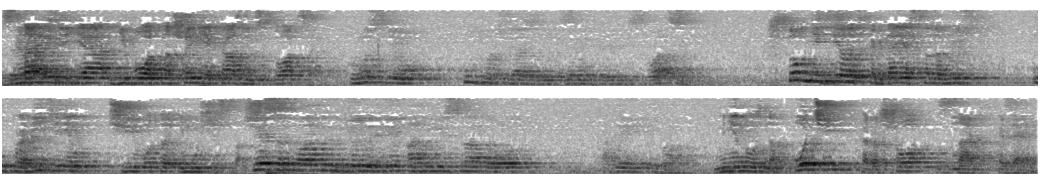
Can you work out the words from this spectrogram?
Знаю ли я его отношение к разным ситуациям? Eu cum procedează Dumnezeu în diferite situații. Что мне делать, когда я становлюсь управителем чьего-то имущества? Мне нужно очень хорошо знать хозяина.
